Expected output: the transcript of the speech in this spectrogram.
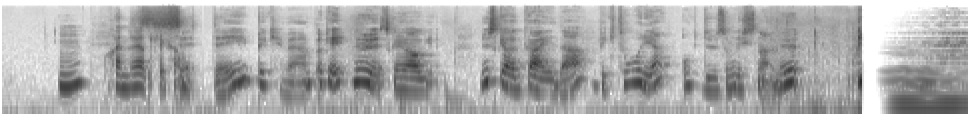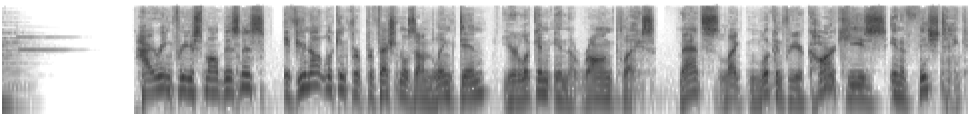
Mm. Generellt liksom. Sätt dig bekvämt. Okej, nu ska jag nu ska jag guida Victoria och du som lyssnar. Nu Hiring for your small business? If you're not looking for professionals on LinkedIn, you're looking in the wrong place. That's like looking for your car keys in a fish tank.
